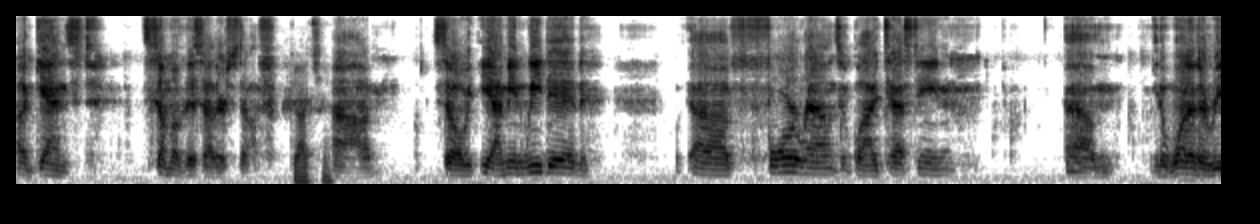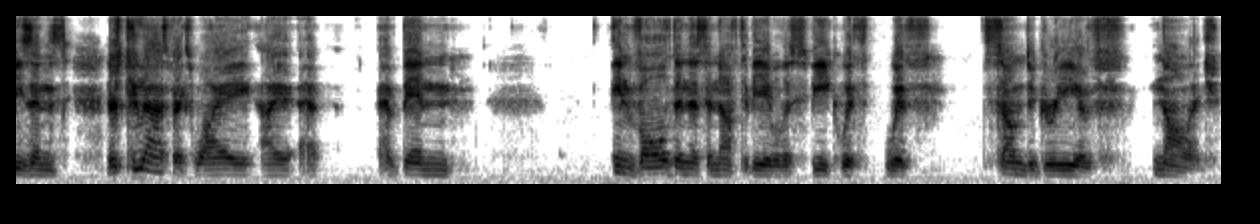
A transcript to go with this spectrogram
against some of this other stuff. Gotcha. Um, so yeah, I mean, we did uh, four rounds of glide testing. Um, you know, one of the reasons there's two aspects why I ha- have been involved in this enough to be able to speak with with some degree of knowledge.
